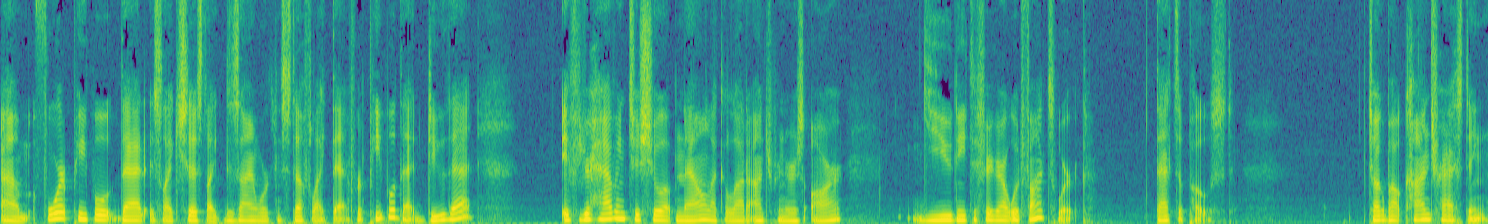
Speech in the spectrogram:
um, for people that is like just like design work and stuff like that, for people that do that, if you're having to show up now, like a lot of entrepreneurs are, you need to figure out what fonts work. That's a post. Talk about contrasting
